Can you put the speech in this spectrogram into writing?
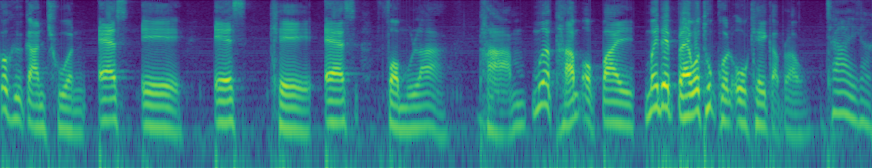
ก็คือการชวน S A S K S formula ถามเมื่อถามออกไปไม่ได้แปลว่าทุกคนโอเคกับเรา ใช่ค่ะ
